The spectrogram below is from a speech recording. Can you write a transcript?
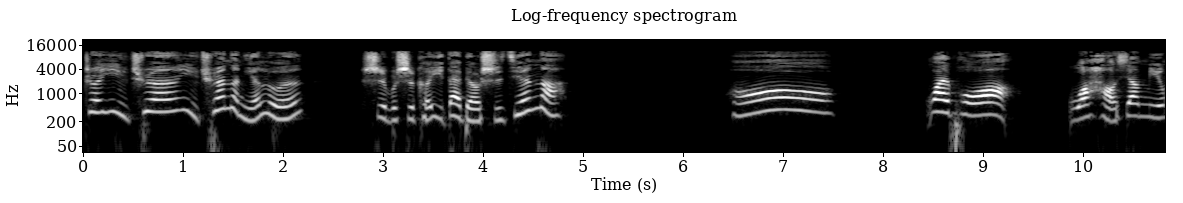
这一圈一圈的年轮，是不是可以代表时间呢？哦，外婆，我好像明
